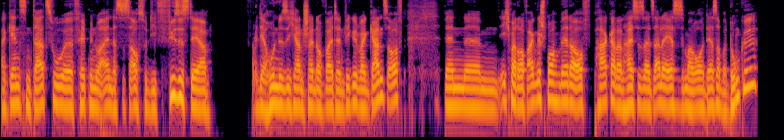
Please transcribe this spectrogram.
Ergänzend dazu äh, fällt mir nur ein, dass es auch so die Physis der der Hunde sich anscheinend auch weiterentwickelt, weil ganz oft, wenn ähm, ich mal drauf angesprochen werde auf Parker, dann heißt es als allererstes immer, oh, der ist aber dunkel.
